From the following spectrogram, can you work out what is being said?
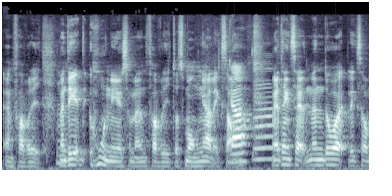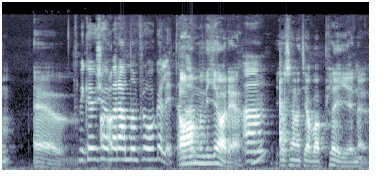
en favorit. Men det, hon är ju som en favorit hos många liksom. Ja. Men jag tänkte säga, men då liksom... Eh, Vi kan ju köra varannan fråga lite. ja, här. men vi gör det. Ja. Jag känner att jag bara plöjer nu.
